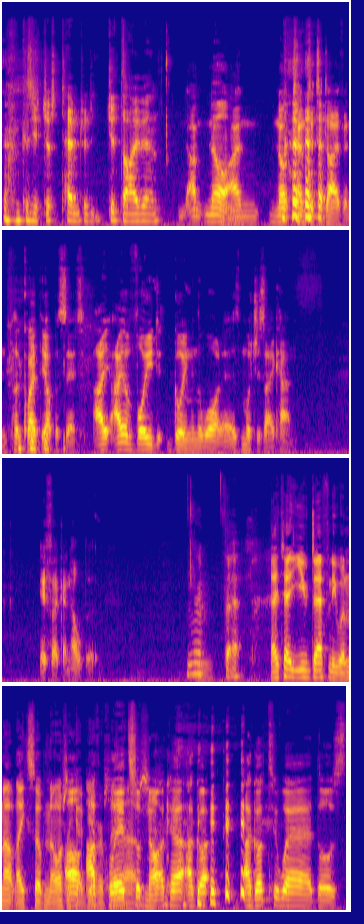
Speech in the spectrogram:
because you're just tempted to dive in. I'm, no, I'm not tempted to dive in, but quite the opposite. I, I avoid going in the water as much as I can, if I can help it. Yeah, hmm. Fair. I tell you, you definitely will not like Subnautica. Oh, if you I've ever play played. Subnautica. I got I got to where uh, those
